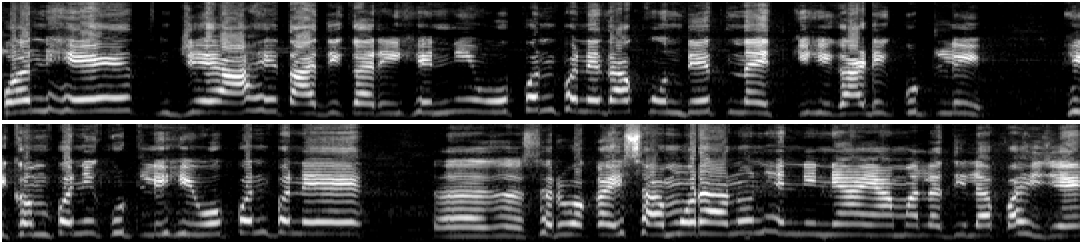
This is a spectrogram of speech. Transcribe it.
पण हे जे आहेत अधिकारी ह्यांनी ओपनपणे दाखवून देत नाहीत की ही गाडी कुठली ही कंपनी कुठली ही ओपनपणे अ, सर्व काही समोर आणून ह्यांनी न्याय आम्हाला दिला पाहिजे.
